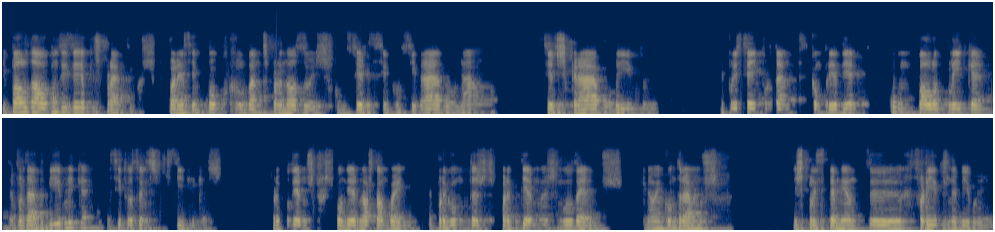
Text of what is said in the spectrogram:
E Paulo dá alguns exemplos práticos que parecem pouco relevantes para nós hoje, como ser circuncidado ou não, ser escravo ou livre. E por isso é importante compreender como Paulo aplica a verdade bíblica a situações específicas, para podermos responder nós também a perguntas para termos modernos que não encontramos explicitamente referidos na Bíblia.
